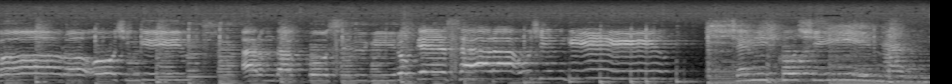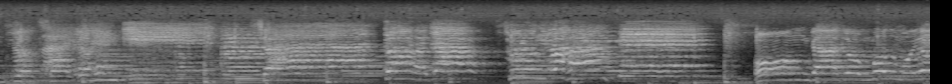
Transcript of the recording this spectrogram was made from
걸어오신 길 아름답고 슬기롭게 길 재밌고 신나는 역사 여행기. 자 떠나자. 초롱이와 함께. 온 가족 모두 모여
